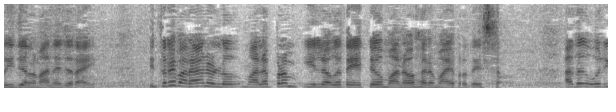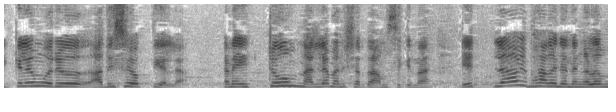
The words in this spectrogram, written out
റീജിയണൽ മാനേജറായി ഇത്രേ പറയാനുള്ളൂ. മലപ്പുറം ഈ ലോകത്തെ ഏറ്റവും മനോഹരമായ പ്രദേശം. അത് ഒരിക്കലും ഒരു അതിശയോക്തിയല്ല. കാരണം ഏറ്റവും നല്ല മനുഷ്യർ താമസിക്കുന്ന എല്ലാ വിഭാഗം ജനങ്ങളും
